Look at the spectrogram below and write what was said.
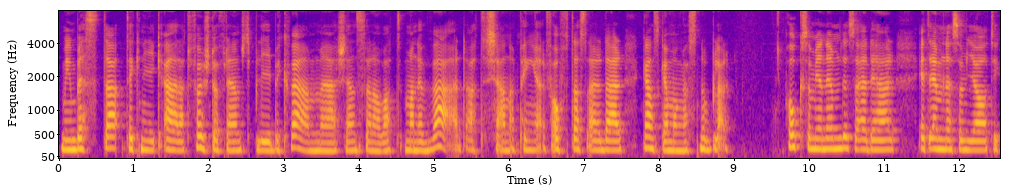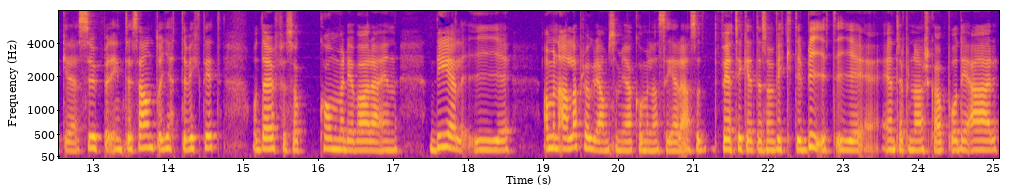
min bästa teknik är att först och främst bli bekväm med känslan av att man är värd att tjäna pengar. För oftast är det där ganska många snubblar. Och som jag nämnde så är det här ett ämne som jag tycker är superintressant och jätteviktigt. Och därför så kommer det vara en del i ja, men alla program som jag kommer lansera. Alltså, för jag tycker att det är en så viktig bit i entreprenörskap och det är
